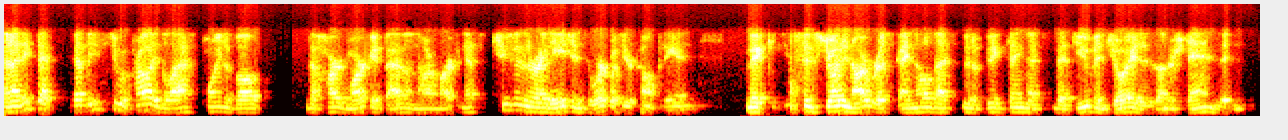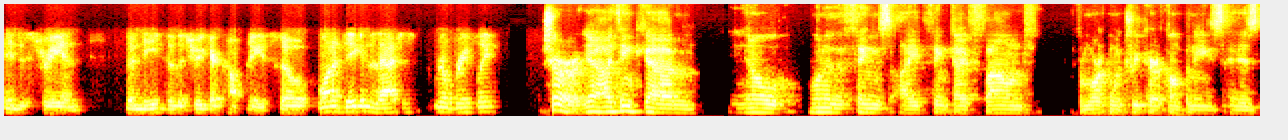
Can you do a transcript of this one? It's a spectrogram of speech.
And I think that that leads to probably the last point about the hard market, battling the hard market. And that's choosing the right agent to work with your company. And Mick, since joining ArboRisk, I know that's been a big thing that that you've enjoyed is understanding the industry and the needs of the tree care companies. So, want to dig into that just real briefly? Sure. Yeah, I think um, you know one of the things I think I've found from working with tree care companies is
